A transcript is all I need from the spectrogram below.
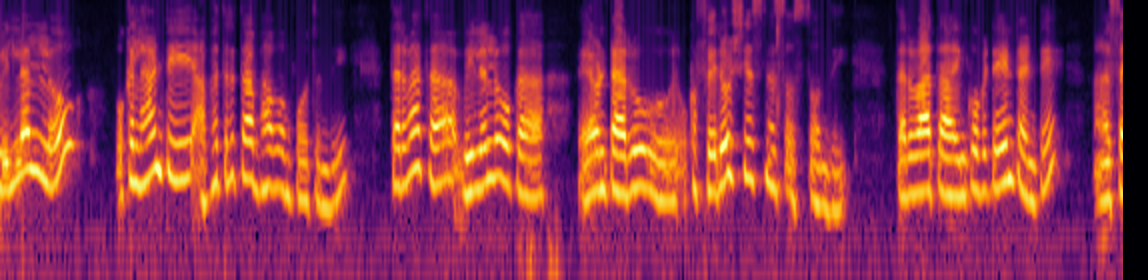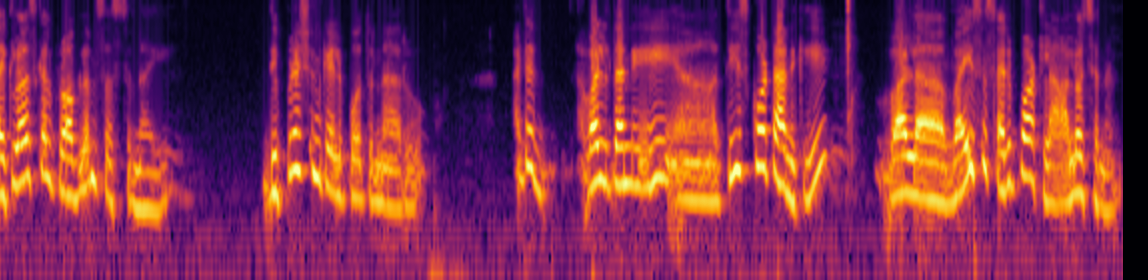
పిల్లల్లో ఒకలాంటి అభద్రతా భావం పోతుంది. తర్వాత వీళ్ళల్లో ఒక ఏమంటారు? ఒక ఫెరోషియస్నెస్ వస్తుంది. తర్వాత ఇంకొకటి ఏంటంటే సైకలాజికల్ ప్రాబ్లమ్స్ వస్తున్నాయి. డిప్రెషన్కి వెళ్ళిపోతున్నారు. అంటే వాళ్ళు దాన్ని తీసుకోవటానికి వాళ్ళ వయసు సరిపోట్ల ఆలోచనని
